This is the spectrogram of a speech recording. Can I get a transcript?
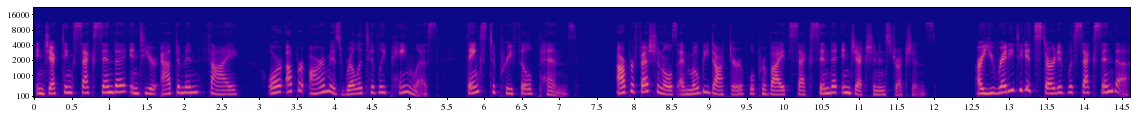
Injecting Saxenda into your abdomen, thigh, or upper arm is relatively painless thanks to pre-filled pens. Our professionals at Moby Doctor will provide Saxenda injection instructions. Are you ready to get started with Saxenda?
